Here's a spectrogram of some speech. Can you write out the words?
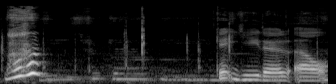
fuck? Get yeeted, L.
